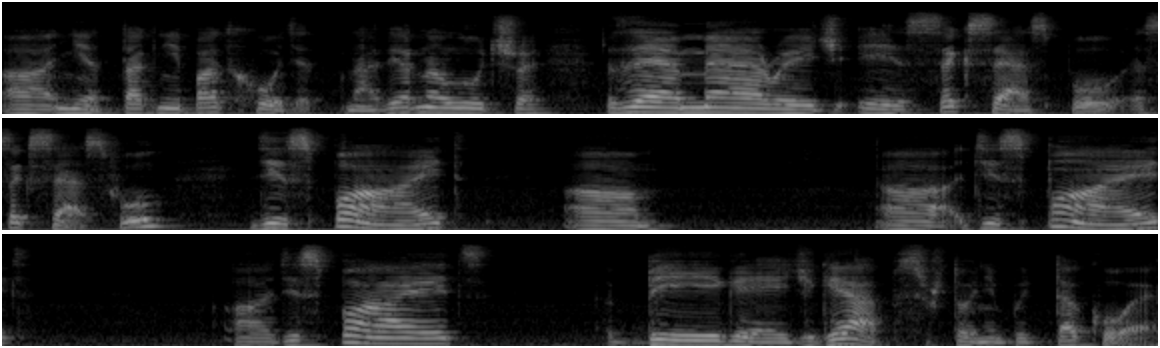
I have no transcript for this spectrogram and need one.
Uh, нет, так не подходит. Наверное, лучше their marriage is successful, successful despite um, uh, despite uh, despite big age gaps, что-нибудь такое.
